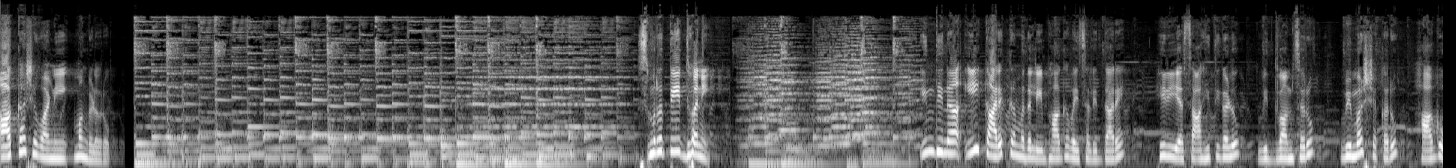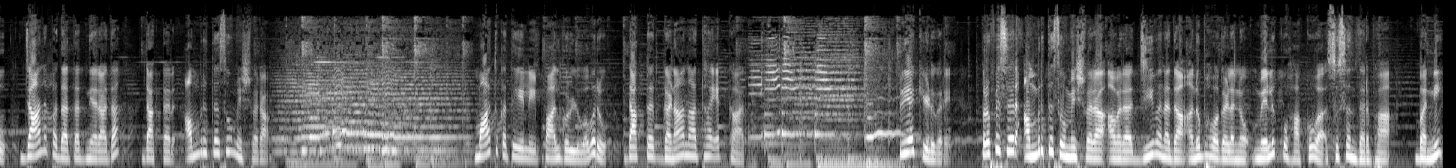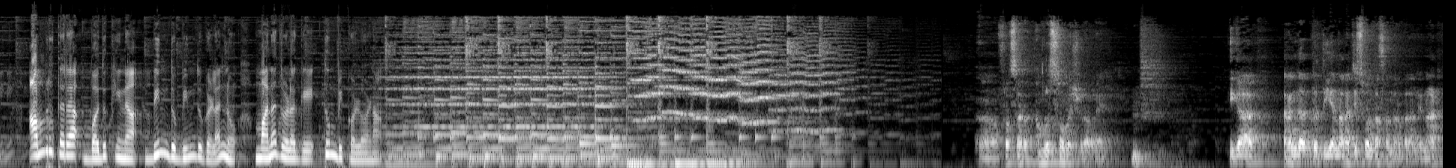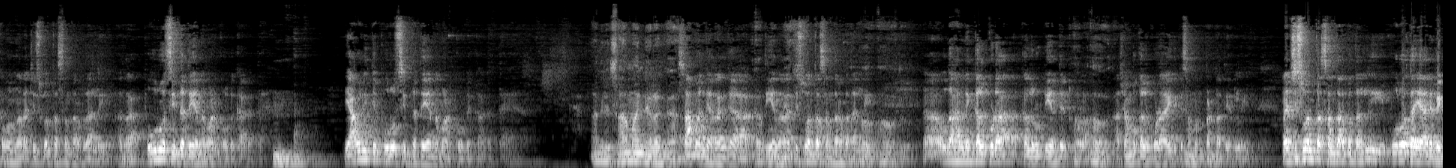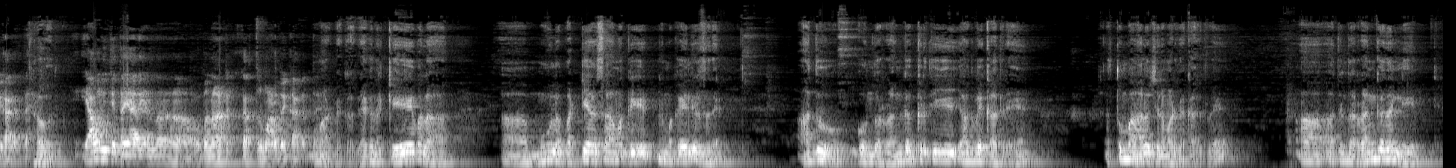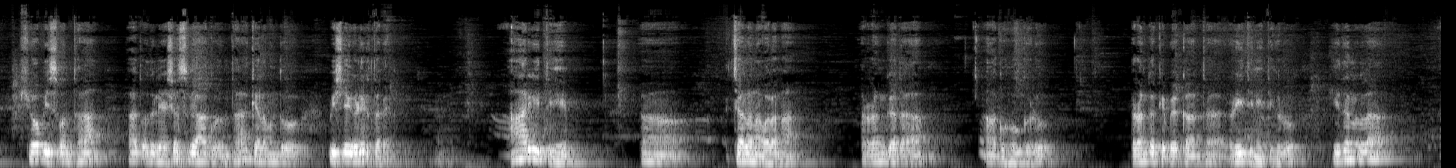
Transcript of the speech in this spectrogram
ಆಕಾಶವಾಣಿ ಮಂಗಳೂರು. ಸ್ಮೃತಿ ಧ್ವನಿ. ಇಂದಿನ ಈ ಕಾರ್ಯಕ್ರಮದಲ್ಲಿ ಭಾಗವಹಿಸಲಿದ್ದಾರೆ ಹಿರಿಯ ಸಾಹಿತಿಗಳು, ವಿದ್ವಾಂಸರು, ವಿಮರ್ಶಕರು ಹಾಗೂ ಜಾನಪದ ತಜ್ಞರಾದ ಡಾಕ್ಟರ್ ಅಮೃತ ಸೋಮೇಶ್ವರ. ಮಾತುಕತೆಯಲ್ಲಿ ಪಾಲ್ಗೊಳ್ಳುವವರು ಡಾಕ್ಟರ್ ಗಣಾನಾಥ ಎಕ್ಕಾರ್. ಪ್ರಿಯ ಕೇಳುಗರೆ ಪ್ರೊಫೆಸರ್ ಅಮೃತ ಸೋಮೇಶ್ವರ ಅವರ ಜೀವನದ ಅನುಭವಗಳನ್ನು ಮೆಲುಕು ಹಾಕುವ ಸುಸಂದರ್ಭ. ಬನ್ನಿ ಅಮೃತರ ಬದುಕಿನ ಬಿಂದು ಬಿಂದುಗಳನ್ನು ಮನದೊಳಗೆ ತುಂಬಿಕೊಳ್ಳೋಣ. ಪ್ರೊಫೆಸರ್ ಅಮೃತ ಸೋಮೇಶ್ವರ ಅವರೇ ಈಗ ರಂಗಕೃತಿಯನ್ನು ರಚಿಸುವಂತ ಸಂದರ್ಭದಲ್ಲಿ ನಾಟಕವನ್ನು ರಚಿಸುವಂತ ಸಂದರ್ಭದಲ್ಲಿ ಅದರ ಪೂರ್ವ ಸಿದ್ಧತೆಯನ್ನು ಮಾಡ್ಕೋಬೇಕಾಗತ್ತೆ ಯಾವ ರೀತಿ ಪೂರ್ವ ಸಿದ್ಧತೆಯನ್ನು ಮಾಡ್ಕೋಬೇಕಾಗತ್ತೆ ಅಂದ್ರೆ ಸಾಮಾನ್ಯ ರಂಗ. ಸಾಮಾನ್ಯ ರಂಗ ಕೃತಿಯನ್ನು ರಚಿಸುವಂತ ಸಂದರ್ಭದಲ್ಲಿ ಉದಾಹರಣೆ ಕಲ್ಕುಡ ಕಲ್ಲುರುಟಿ ಅಂತ ಇಟ್ಕೊಳ್ಳೋದು. ಶಂಭು ಕಲ್ಕುಡ ಇದಕ್ಕೆ ಸಂಬಂಧಪಟ್ಟದಿರಲಿ ರಚಿಸುವಂತ ಸಂದರ್ಭದಲ್ಲಿ ಪೂರ್ವ ತಯಾರಿ ಬೇಕಾಗತ್ತೆ. ಹೌದು. ಯಾವ ರೀತಿಯ ತಯಾರಿಯನ್ನ ಒಬ್ಬ ನಾಟಕಕರ್ತರು ಮಾಡಬೇಕಾಗತ್ತೆ? ಮಾಡಬೇಕಾಗುತ್ತೆ. ಯಾಕಂದ್ರೆ ಕೇವಲ ಮೂಲ ಪಠ್ಯ ಸಾಮಗ್ರಿ ನಮ್ಮ ಕೈಯಲ್ಲಿ ಇರ್ತದೆ ಅದು ಒಂದು ರಂಗಕೃತಿ ಆಗಬೇಕಾದ್ರೆ ತುಂಬ ಆಲೋಚನೆ ಮಾಡಬೇಕಾಗ್ತದೆ. ಅದರಿಂದ ರಂಗದಲ್ಲಿ ಶೋಭಿಸುವಂತಹ ಅಥವಾ ಅದರಲ್ಲಿ ಯಶಸ್ವಿ ಆಗುವಂತಹ ಕೆಲವೊಂದು ವಿಷಯಗಳಿರ್ತವೆ. ಆ ರೀತಿ ಚಲನವಲನ, ರಂಗದ ಆಗುಹೋಗುಗಳು ರಂಗಕ್ಕೆ ಬೇಕಾದಂಥ ರೀತಿ ನೀತಿಗಳು ಇದನ್ನೆಲ್ಲ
